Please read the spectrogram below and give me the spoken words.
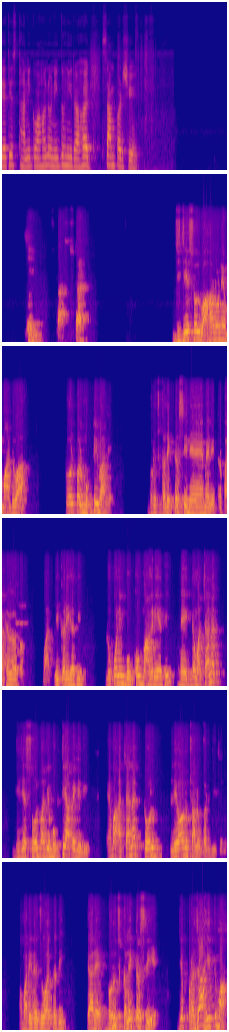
જેથી સ્થાનિક વાહનોની ઘણી રાહત સાંપડશે. જીજેસોલ વાહનોને માંડવા ટોલ પર મુક્તિ માટે ભરૂચ કલેક્ટરશ્રીને મેં લેટર પાઠવ્યો હતો. વાત બી કરી હતી. લોકોની ખૂબ માંગણી હતી ને એકદમ અચાનક જીજે સોલમાં જે મુક્તિ આપેલી હતી, એમાં અચાનક ટોલ લેવાનું ચાલુ કરી દીધેલું અમારી રજૂઆત હતી. ત્યારે ભરૂચ કલેક્ટરશ્રીએ જે પ્રજાહિતમાં,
